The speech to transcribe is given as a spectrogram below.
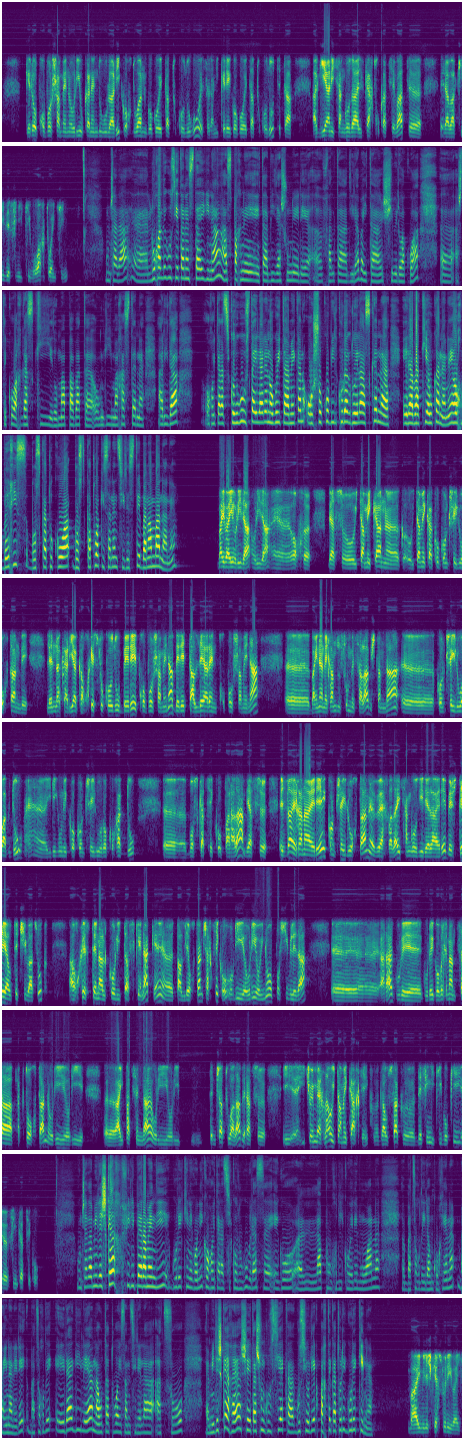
gero proposamen hori ukanen dugularik, orduan gogoetatuko dugu, ez da nik ere gogoetatuko dut, eta agian izango da elkartrukatze bat, e, erabaki definitibo hartu haintzin. Untsa da, e, lugalde guzietan ez da egina, azpagne eta bidasune ere e, falta dira, baita siberoakoa, e, azteko argazki edo mapa bat ongi mahazten ari da, Horritaratziko dugu ustailaren ogoita amekan osoko bilkurak duela azken uh, erabaki haukanen, eh? hor behiz bozkatuak izanen zirezte banan-banan, eh? Bai, bai, hori da, hori da. Eh, hor, behaz, oitamekan, oitamekako kontseilu hortan, be, lendakariak aurkeztuko du bere proposamena, bere taldearen proposamena, eh, baina negan duzun bezala, biztan da, eh, kontseiluak du, eh, iriguniko kontseilu rokorak du, uh, bozkatzeko parada. Beaz, ez da erana ere, kontseilu hortan, eh, behar bada, izango direla ere, beste autetxi batzuk, aurkezten alkoholitazkenak, eh, talde hortan, sartzeko, hori hori oino posible da, Uh, ara, gure, gure gobernantza pakto hortan hori hori uh, aipatzen da, hori hori pentsatua da, beraz, uh, itxoin behar da, oitamek arteik, gauzak definitiboki finkatzeko. Untsa da mil esker, Filipe Aramendi, gurekin egonik horretaratziko dugu, beraz, ego eh, lapurdiko ere moan, eh, batzorde iraunko gean, baina ere, batzorde eragilean hautatua izan zirela atzo. Eh, mil esker, eh, xe eta guziek, guzi horiek partekaturik gurekin. Bai, mil esker zuri, bai.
